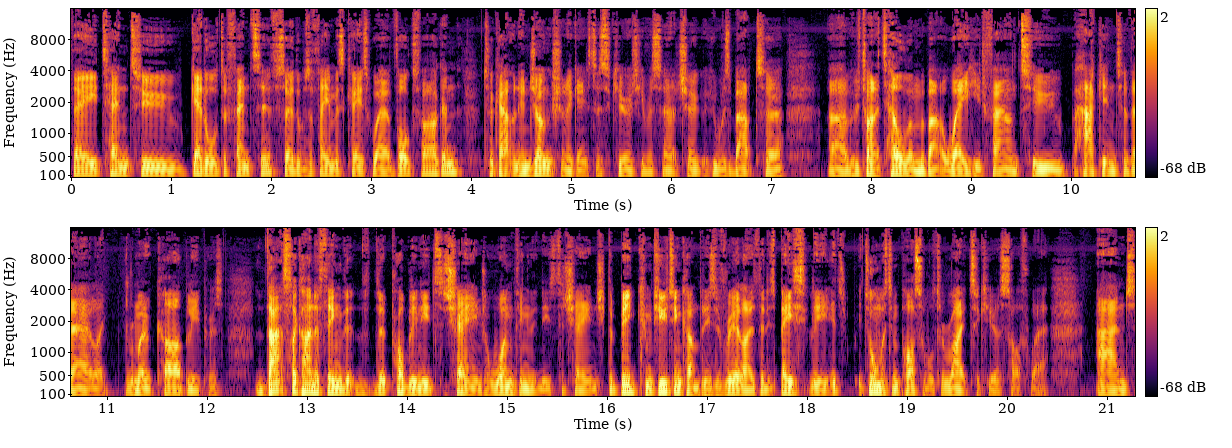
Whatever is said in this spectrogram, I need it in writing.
they tend to get all defensive. So there was a famous case where Volkswagen took out an injunction against a security researcher who was about to uh, who was trying to tell them about a way he'd found to hack into their like remote car bleepers. That's the kind of thing that that probably needs to change, or one thing that needs to change. The big computing companies have realised that it's basically it's it's almost impossible to write secure software, and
